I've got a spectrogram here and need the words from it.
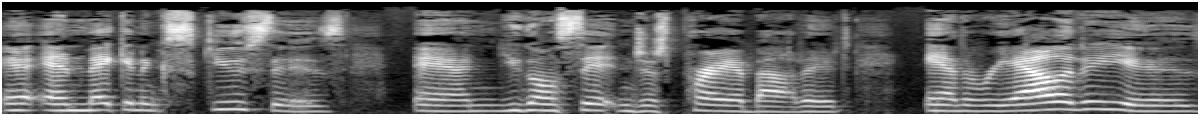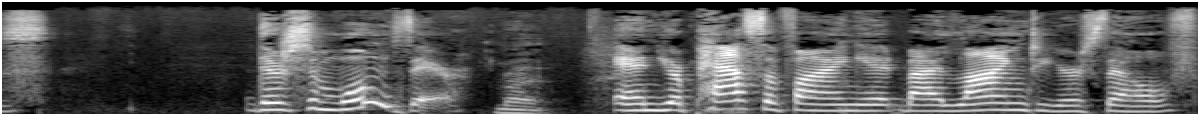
and, and making excuses, and you're gonna sit and just pray about it. And the reality is, there's some wounds there Right. and you're pacifying it by lying to yourself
